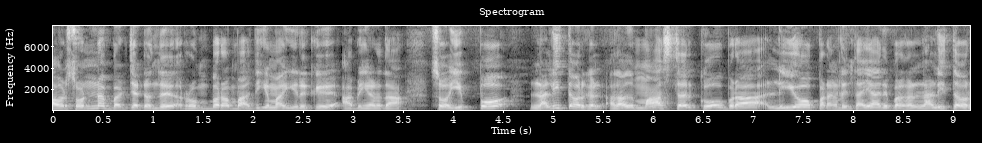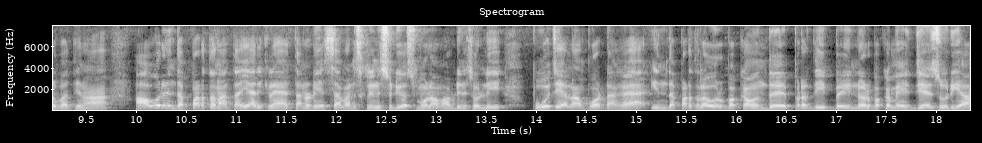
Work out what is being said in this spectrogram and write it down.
அவர் சொன்ன பட்ஜெட் வந்து ரொம்ப ரொம்ப அதிகமாக இருக்குது அப்படிங்கிறது தான் ஸோ இப்போது லலித் அவர்கள் அதாவது மாஸ்டர் கோப்ரா லியோ படங்களின் தயாரிப்பாளர்கள் லலித் அவர் பார்த்தீங்கன்னா அவர் இந்த படத்தை நான் தயாரிக்கிறேன் தன்னுடைய செவன் ஸ்க்ரீன் ஸ்டுடியோஸ் மூலம் அப்படின்னு சொல்லி பூஜையெல்லாம் போட்டாங்க. இந்த படத்தில் ஒரு பக்கம் வந்து பிரதீப் இன்னொரு பக்கம் எஜே சூர்யா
